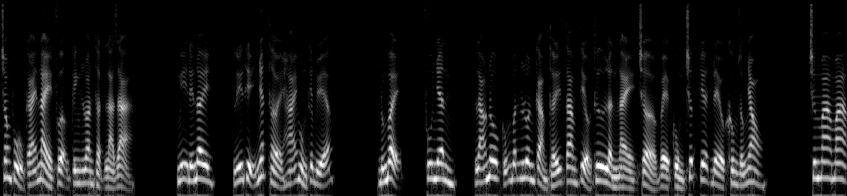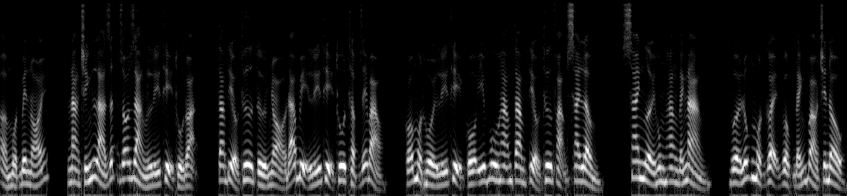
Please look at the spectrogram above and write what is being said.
trong phủ cái này Phượng Kinh Loan thật là giả? Nghĩ đến đây, Lý Thị nhất thời hái hùng khiếp vía. Đúng vậy, phu nhân, lão nô cũng vẫn luôn cảm thấy tam tiểu thư lần này trở về cùng trước kia đều không giống nhau. Trương ma ma ở một bên nói, nàng chính là rất rõ ràng lý thị thủ đoạn, tam tiểu thư từ nhỏ đã bị lý thị thu thập dễ bảo, có một hồi lý thị cố ý vu ham tam tiểu thư phạm sai lầm, sai người hung hăng đánh nàng, vừa lúc một gậy gộc đánh vào trên đầu,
